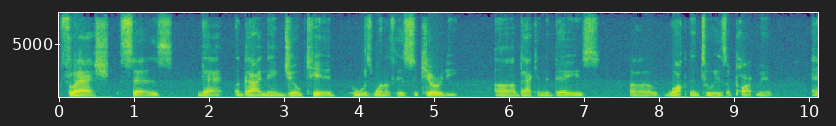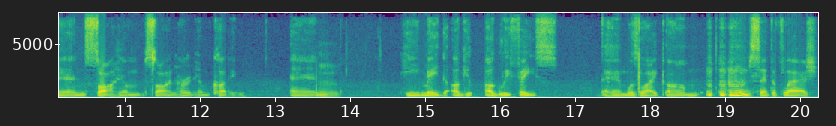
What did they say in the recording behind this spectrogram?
Flash says that a guy named Joe Kidd, who was one of his security uh, back in the days, uh, walked into his apartment and saw him, saw and heard him cutting, and he made the ugly, ugly face and was like, um, said to Flash,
